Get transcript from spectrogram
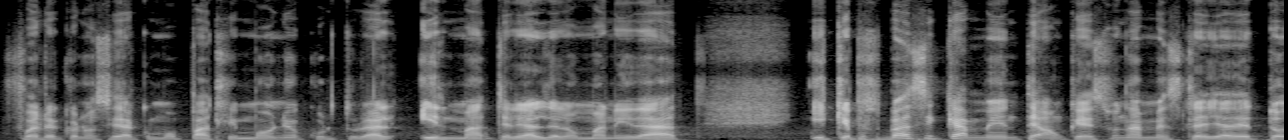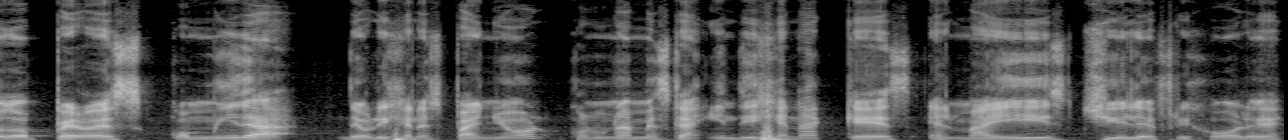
fue reconocida como Patrimonio Cultural Inmaterial de la Humanidad y que pues básicamente, aunque es una mezcla ya de todo, pero es comida de origen español con una mezcla indígena que es el maíz, chile, frijoles,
